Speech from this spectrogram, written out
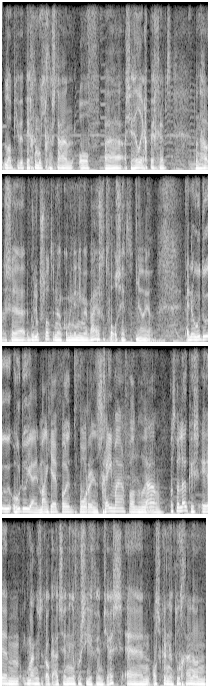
loop je bij pech, dan moet je gaan staan. Of eh, als je heel erg pech hebt, dan houden ze de boel op slot... en dan kom je er niet meer bij als het vol zit. Ja, ja. En hoe doe, hoe doe jij? Maak jij voor, voor een schema van... hoe- Nou, wat wel leuk is, ehm, ik maak natuurlijk ook uitzendingen voor CFM Jazz. En als ik er naartoe ga, dan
